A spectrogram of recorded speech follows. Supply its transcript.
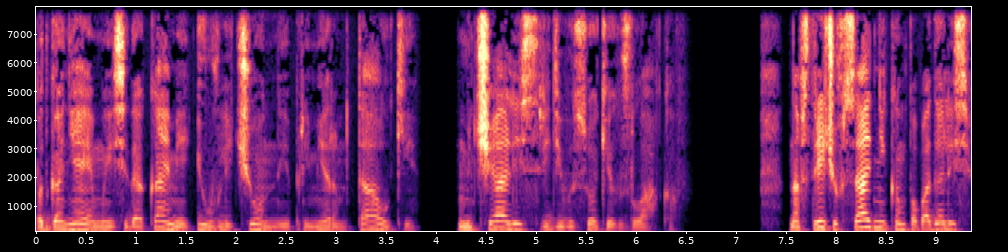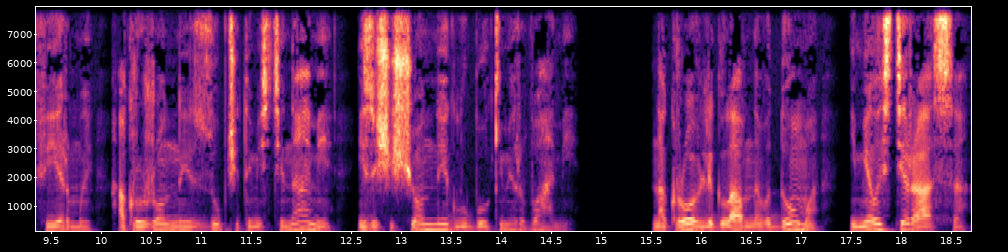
подгоняемые седаками и увлеченные примером Тауки, мчались среди высоких злаков. Навстречу всадникам попадались фермы, окруженные зубчатыми стенами и защищенные глубокими рвами. На кровле главного дома имелась терраса,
